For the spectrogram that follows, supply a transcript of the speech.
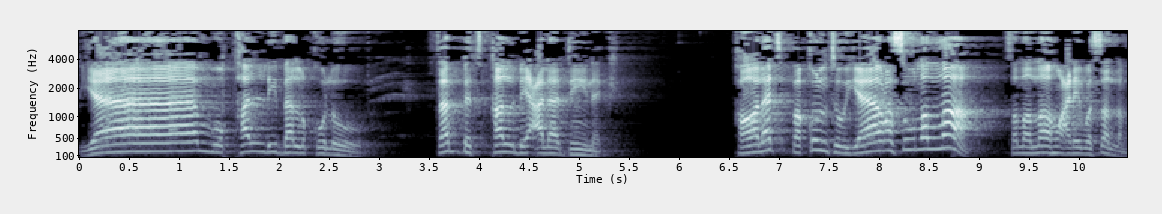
يا مقلب القلوب. ثبت قلبي على دينك. قالت فقلت يا رسول الله صلى الله عليه وسلم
